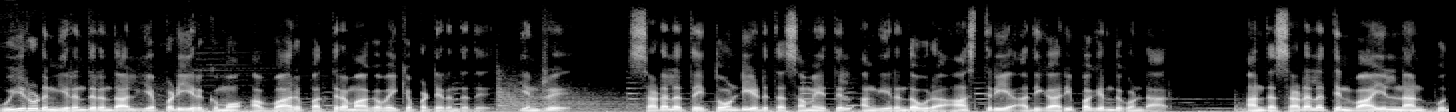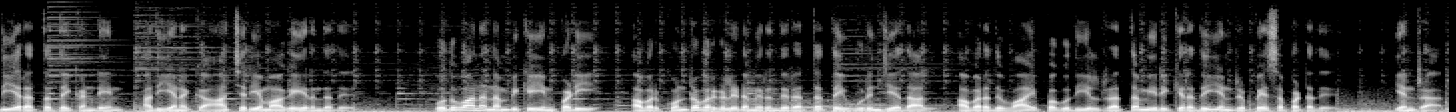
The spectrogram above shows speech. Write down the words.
உயிருடன் இருந்திருந்தால் எப்படி இருக்குமோ அவ்வாறு பத்திரமாக வைக்கப்பட்டிருந்தது என்று சடலத்தை தோண்டி எடுத்த சமயத்தில் அங்கு இருந்த ஒரு ஆஸ்திரிய அதிகாரி பகிர்ந்து கொண்டார். அந்த சடலத்தின் வாயில் நான் புதிய இரத்தத்தை கண்டேன். அது எனக்கு ஆச்சரியமாக இருந்தது. பொதுவான நம்பிக்கையின்படி அவர் கொன்றவர்களிடமிருந்து இரத்தத்தை உறிஞ்சியதால் அவரது வாய்ப்பகுதியில் இரத்தம் இருக்கிறது என்று பேசப்பட்டது என்றார்.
